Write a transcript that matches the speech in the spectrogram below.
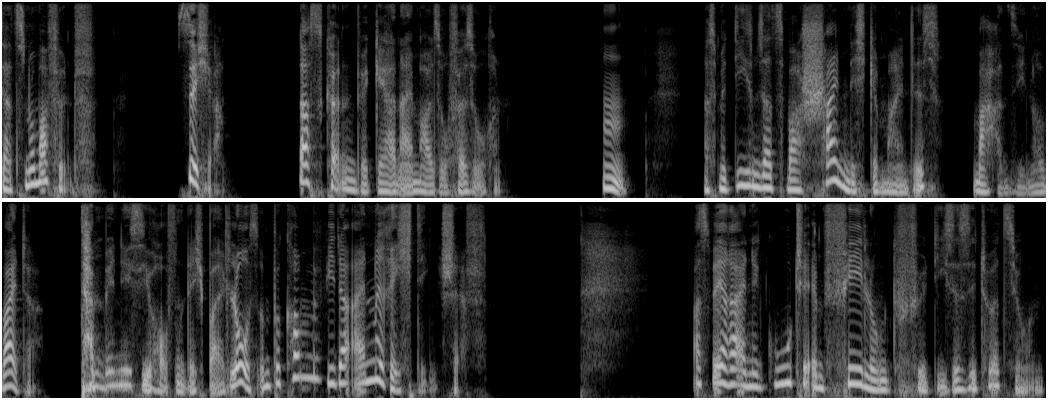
Satz Nummer 5. Sicher. Das können wir gern einmal so versuchen. Hm. Was mit diesem Satz wahrscheinlich gemeint ist, machen Sie nur weiter. Dann bin ich Sie hoffentlich bald los und bekomme wieder einen richtigen Chef. Was wäre eine gute Empfehlung für diese Situation?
